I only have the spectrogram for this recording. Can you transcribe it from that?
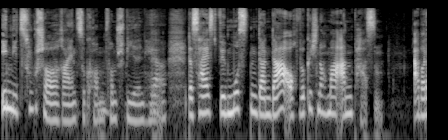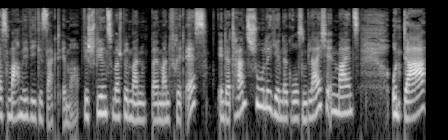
in die Zuschauer reinzukommen vom Spielen her. Das heißt, wir mussten dann da auch wirklich nochmal anpassen. Aber das machen wir, wie gesagt, immer. Wir spielen zum Beispiel bei Manfred S. in der Tanzschule, hier in der Großen Bleiche in Mainz. Und da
